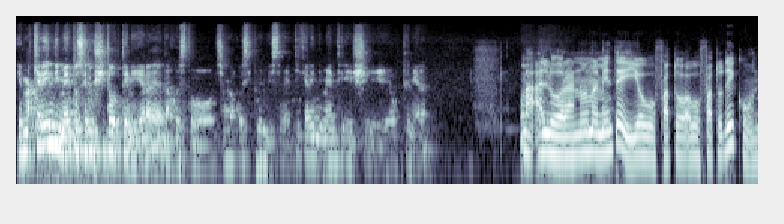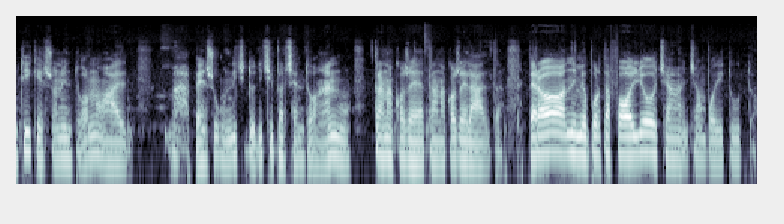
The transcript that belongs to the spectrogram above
E, ma che rendimento sei riuscito a ottenere da, questo, diciamo, da questi tuoi investimenti? Che rendimenti riesci a ottenere? Ma allora, normalmente io avevo fatto, avevo fatto dei conti che sono intorno al ma penso 11-12% annuo tra una, cosa e, tra una cosa e l'altra. Però nel mio portafoglio c'è, c'è un po' di tutto.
